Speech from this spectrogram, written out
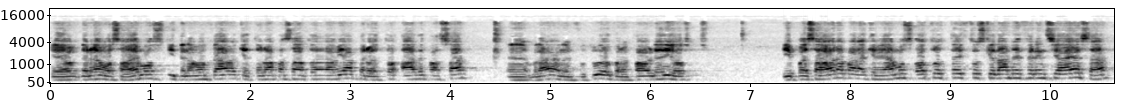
que de nuevo sabemos y tenemos claro que esto no ha pasado todavía, pero esto ha de pasar eh, en el futuro con el favor de Dios. Y pues ahora para que veamos otros textos que dan referencia a esa,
